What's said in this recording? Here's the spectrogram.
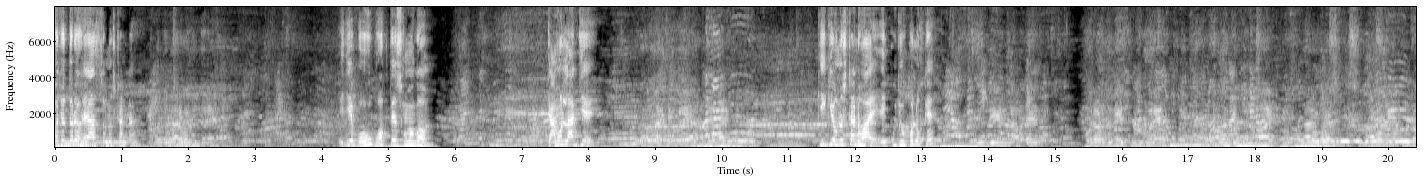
বছর ধরে হয়ে আসছে অনুষ্ঠানটা? তেরো বছর ধরে। এই যে বহু ভক্তের সমাগম। কেমন লাগছে? কি কি অনুষ্ঠান হয় এই পুজো উপলক্ষে? দিন আমাদের ভোর আরতি দিয়ে শুরু করে কীর্তন হয়। তারপরে পুজো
